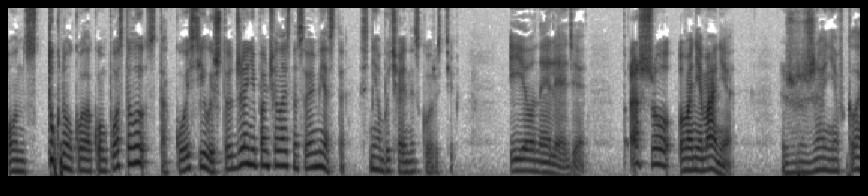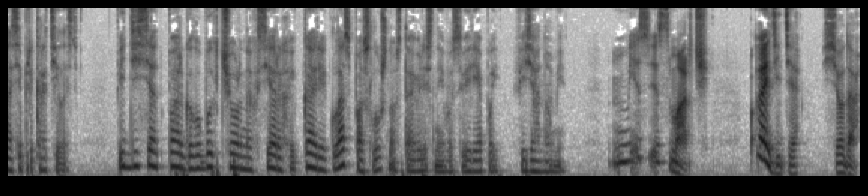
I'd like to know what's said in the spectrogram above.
Он стукнул кулаком по столу с такой силой, что Дженни помчалась на свое место с необычайной скоростью. «Юная леди, прошу внимания!» Жужжание в классе прекратилось. Пятьдесят пар голубых, черных, серых и карих глаз послушно уставились на его свирепой физиономии. «Миссис Марч, подойдите сюда».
